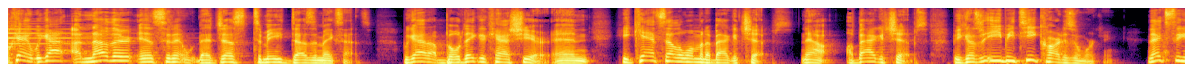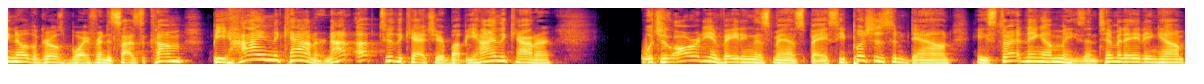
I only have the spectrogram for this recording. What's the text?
Okay, we got another incident that just to me doesn't make sense. We got a bodega cashier and he can't sell a woman a bag of chips. Now, a bag of chips because the EBT card isn't working. Next thing you know, the girl's boyfriend decides to come behind the counter, not up to the cashier, but behind the counter, which is already invading this man's space. He pushes him down. He's threatening him. He's intimidating him.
